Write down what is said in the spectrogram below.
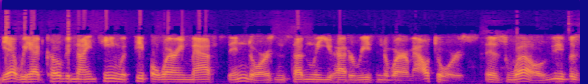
Yeah, we had COVID 19 with people wearing masks indoors, and suddenly you had a reason to wear them outdoors as well. It was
